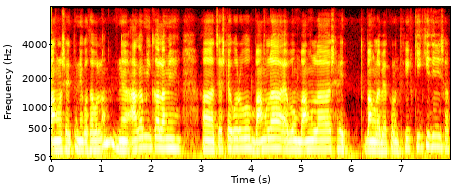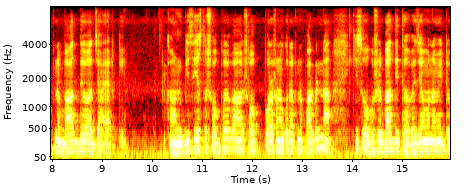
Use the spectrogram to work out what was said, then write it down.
বাংলা সাহিত্য নিয়ে কথা বললাম। আগামীকাল আমি চেষ্টা করব বাংলা এবং বাংলা সাহিত্য বাংলা ব্যাকরণ থেকে কী কী জিনিস আপনার বাদ দেওয়া যায় আর কি? কারণ বিসিএস তো সব সব পড়াশোনা করে আপনার পারবেন না, কিছু অবশ্যই বাদ দিতে হবে। যেমন আমি একটু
